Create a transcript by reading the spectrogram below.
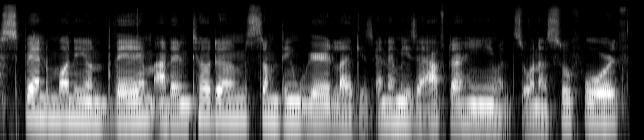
spend money on them and then tell them something weird like his enemies are after him and so on and so forth.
